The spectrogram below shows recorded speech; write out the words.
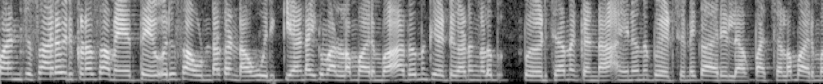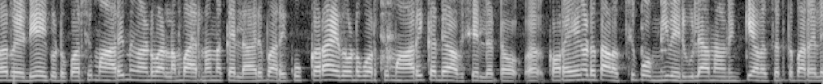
പഞ്ചസാര ഒരുക്കണ സമയത്ത് ഒരു സൗണ്ടൊക്കെ ഉണ്ടാവും. ഉരുക്കിയാണ്ട് അതിക്ക് വെള്ളം പാരുമ്പോൾ അതൊന്ന് കേട്ടുകാണ് നിങ്ങൾ പേടിച്ചാൽ നിൽക്കണ്ട അതിനൊന്നും പേടിച്ചേണ്ട കാര്യമില്ല. പച്ചവെള്ളം പാരുമ്പോൾ റെഡി ആയിക്കോട്ടെ. കുറച്ച് മാറി നിങ്ങാണ്ട് വെള്ളം പാരണം എന്നൊക്കെ എല്ലാവരും പറയും. കുക്കർ ആയതുകൊണ്ട് കുറച്ച് മാറിക്കേണ്ട ആവശ്യമില്ല കേട്ടോ. കുറേ ഇങ്ങോട്ട് തിളച്ച് പൊങ്ങി വരില്ല എന്നാണ് എനിക്ക് അവസരത്ത് പറയൽ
